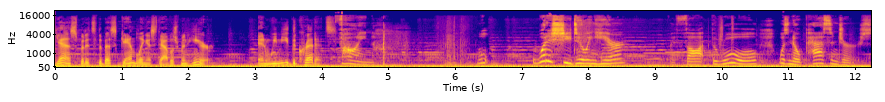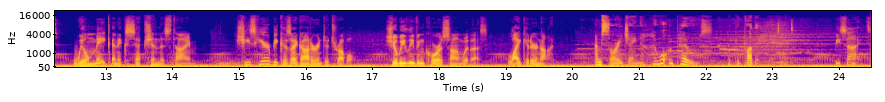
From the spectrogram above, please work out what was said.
Yes, but it's the best gambling establishment here. And we need the credits. Fine. Well, what is she doing here? I thought the rule was no passengers. We'll make an exception this time. She's here because I got her into trouble. She'll be leaving Coruscant with us, like it or not. I'm sorry, Jaina. I won't impose like your brother here did. Besides,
